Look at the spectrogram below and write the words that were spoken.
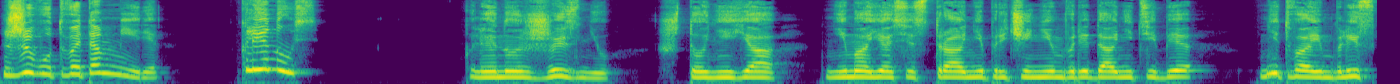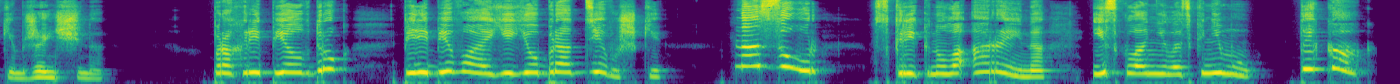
живут в этом мире? Клянусь. Клянусь жизнью, что ни я, ни моя сестра не причиним вреда ни тебе, ни твоим близким, женщина. Прохрипел вдруг перебивая ее брат девушки. «Назур!» – вскрикнула Арейна и склонилась к нему. «Ты как?»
